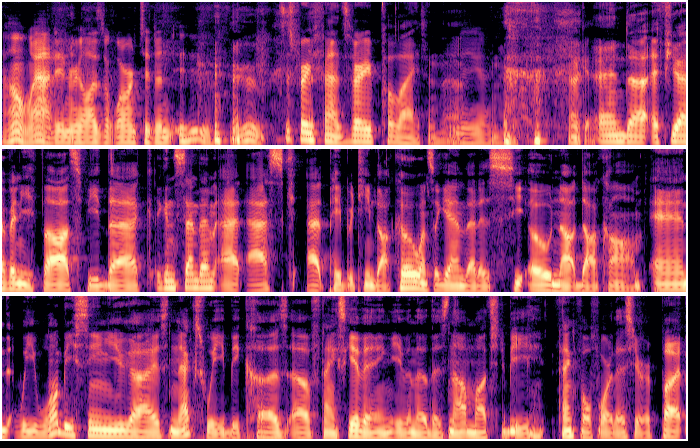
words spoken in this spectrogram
oh wow! I didn't realize it warranted an ooh. It's just very fun. It's very polite. And uh, There you go. okay. And uh, if you have any thoughts, feedback, you can send them at ask at paperteam.co. Once again, that is co not dot com. And we won't be seeing you guys next week because of Thanksgiving, even though there's not much to be thankful for this year. But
